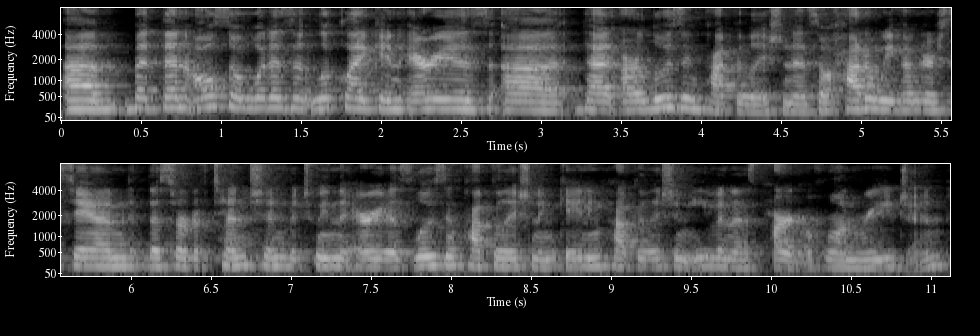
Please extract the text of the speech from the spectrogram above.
Um, but then also, what does it look like in areas uh, that are losing population? And so, how do we understand the sort of tension between the areas losing population and gaining population, even as part of one region?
